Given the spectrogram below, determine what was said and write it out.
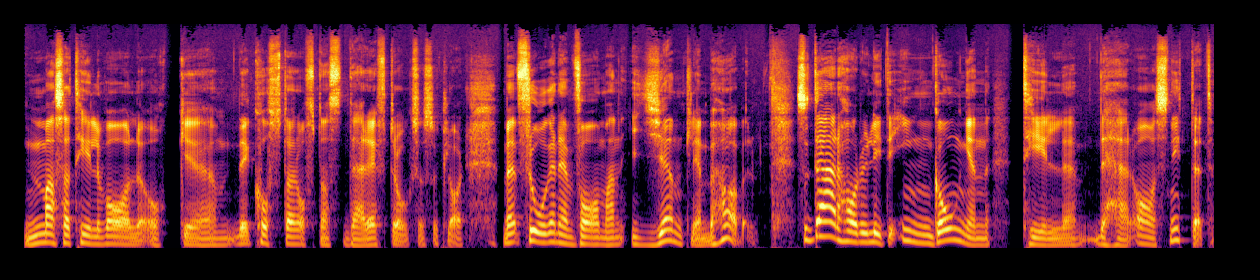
massa tillval och eh, det kostar oftast därefter också såklart. Men frågan är vad man egentligen behöver. Så där har du lite ingången till det här avsnittet.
